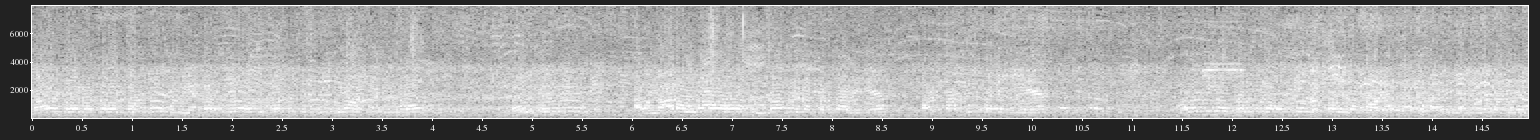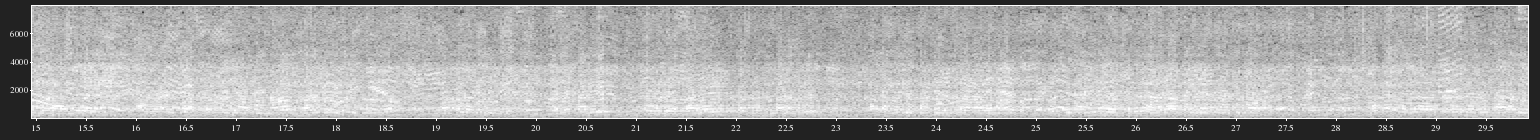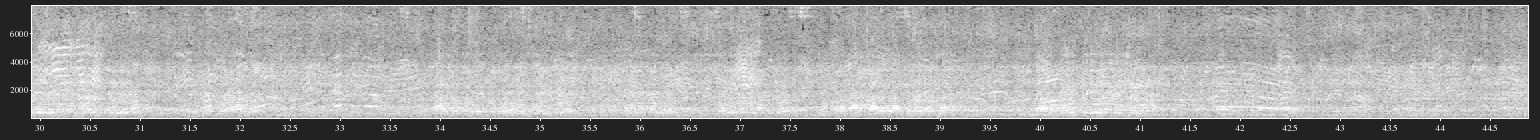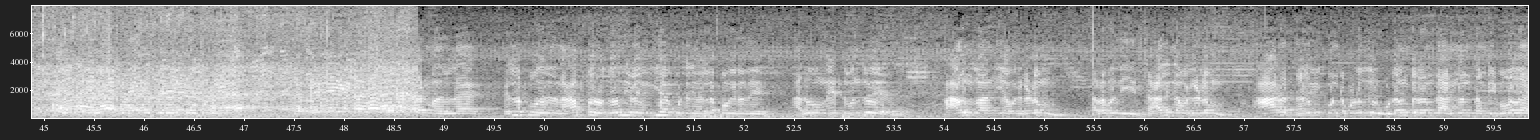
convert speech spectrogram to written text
காவல்துறை நண்பர்கள் வந்து உங்களுக்கு என்ட்ரன்ஸ்லேயே வந்து போட்டு கூட்டி தான் அனுப்பிட்டு இருக்கிறோம். தயவு செய்து அதை யாரும் உதாரணம் உதாரணப்படுத்தாதீங்க கரெக்டாக ஃபிட் பண்ணிக்கிங்க குழந்தைகள் பொறுப்பில் வந்து எந்த விதமான சட்ட நடவடிக்கைகளையும் பண்ணவே கூடாது அது அழைப்பு அனுப்பிச்சீங்க அப்படின்னா கல்வி வச்சுக்கிங்க தகவல் வச்சுக்கிங்க அதே மாதிரி உங்களுடைய நகை மற்றும் கருத்து சட்டப்பையில் போட்டு இருக்கிறாங்க பின்னாடியே வச்சுட்டு அழகாக கையை வச்சுக்கோங்க பக்கத்தில் வந்து ஒரு தகவலையும் அல்ல. வெல்ல போகிறது நாற்பது தொகுதிகளை இந்தியா கூட்டணி வெல்ல போகிறது. அதுவும் நேற்று வந்து ராகுல் காந்தி அவர்களும் தளபதி ஸ்டாலின் அவர்களும் ஆற தழுவி கொண்ட பொழுது உடன் பிறந்த அண்ணன் தம்பி போல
